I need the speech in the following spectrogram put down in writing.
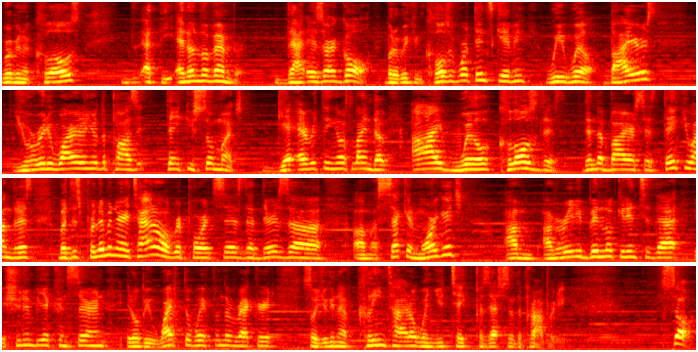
We're going to close at the end of November. That is our goal. But if we can close before Thanksgiving, we will. Buyers, you already wired on your deposit. Thank you so much. Get everything else lined up. I will close this. Then the buyer says, "Thank you, Andres, but this preliminary title report says that there's a um, a second mortgage. Um, I've already been looking into that. It shouldn't be a concern. It'll be wiped away from the record, so you're gonna have clean title when you take possession of the property." So,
